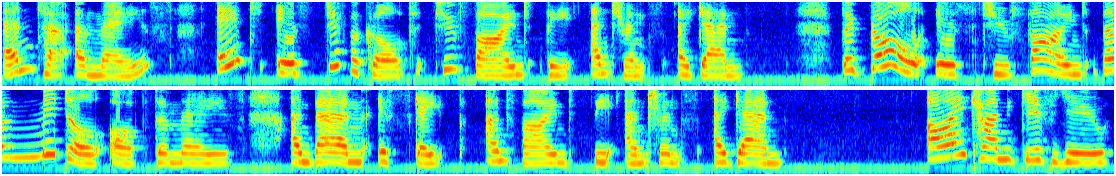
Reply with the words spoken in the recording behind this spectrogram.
enter a maze, it is difficult to find the entrance again. The goal is to find the middle of the maze and then escape and find the entrance again. I can give you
